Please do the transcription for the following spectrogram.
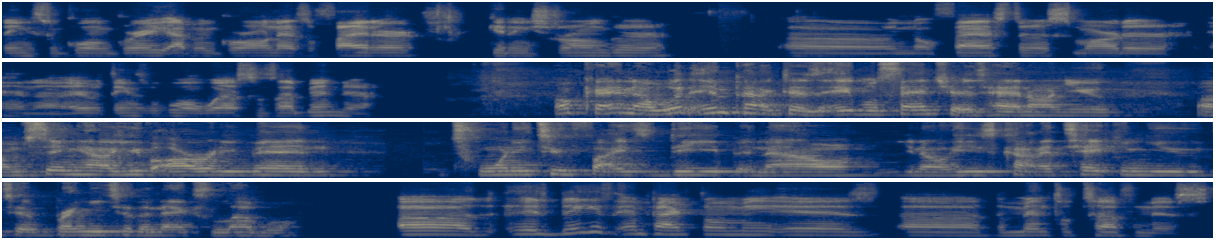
things are going great. I've been growing as a fighter, getting stronger, uh, you know, faster and smarter, and uh, everything's been going well since I've been there. Okay, now what impact has Abel Sanchez had on you? Um, seeing how you've already been 22 fights deep, and now you know he's kind of taking you to bring you to the next level. Uh, his biggest impact on me is uh the mental toughness.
